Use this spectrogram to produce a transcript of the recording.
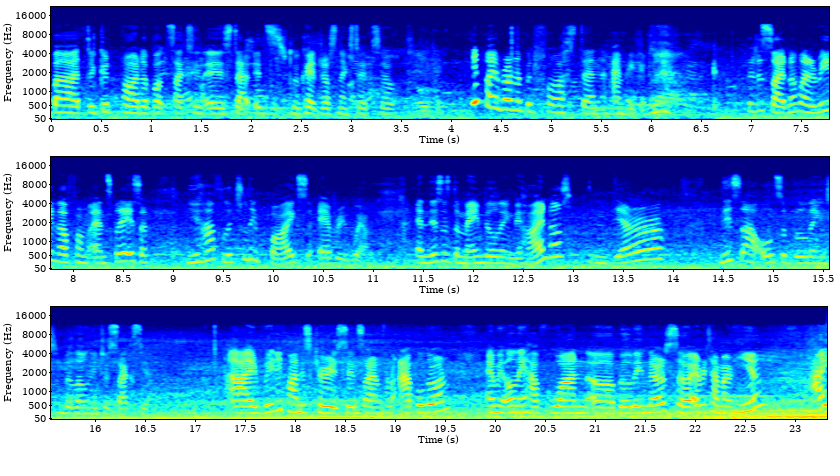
but the good part about Saxion is that it's located just next to it so if I run a bit fast then I make it. Just a side note, what I really love from Enschede is that you have literally bikes everywhere and this is the main building behind us. And there these are also buildings belonging to Saxion I really find this curious since I'm from Apeldoorn and we only have one uh, building there. So every time I'm here I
